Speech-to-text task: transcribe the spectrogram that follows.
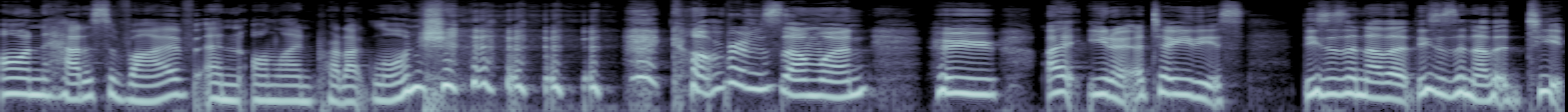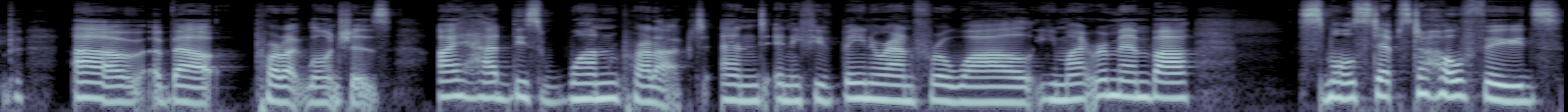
on how to survive an online product launch come from someone who I you know I tell you this this is another this is another tip um, about product launches. I had this one product and and if you've been around for a while, you might remember Small Steps to Whole Foods.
